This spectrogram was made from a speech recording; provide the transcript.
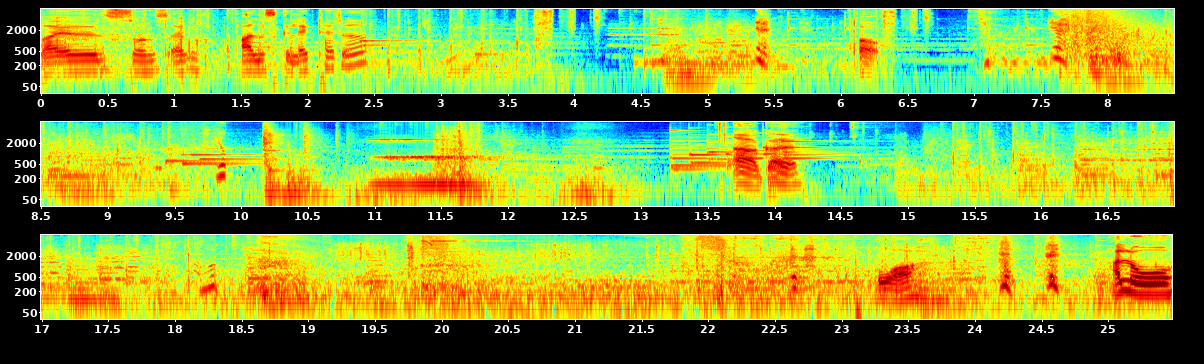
Weil sonst einfach alles geleckt hätte. Oh. Ah, geil. Boah. Hallo.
